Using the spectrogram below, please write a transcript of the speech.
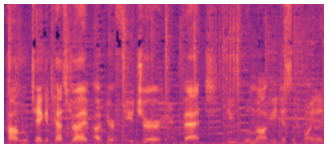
Come take a test drive of your future Vette. You will not be disappointed.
